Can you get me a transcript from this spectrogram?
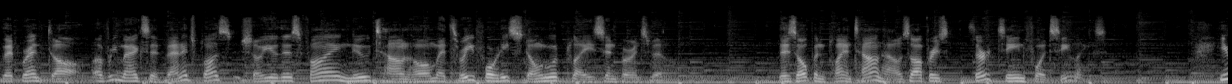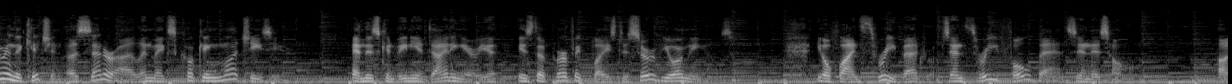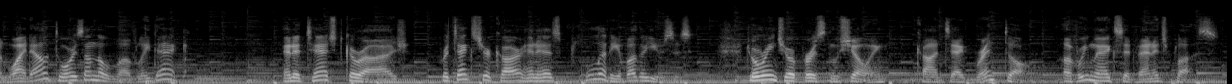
let Brent Dahl of Remax Advantage Plus show you this fine new townhome at 340 Stonewood Place in Burnsville. This open plan townhouse offers 13 foot ceilings. Here in the kitchen, a center island makes cooking much easier. And this convenient dining area is the perfect place to serve your meals. You'll find three bedrooms and three full baths in this home. Unwide outdoors on the lovely deck. An attached garage protects your car and has plenty of other uses. To arrange your personal showing, contact Brent Dahl of Remax Advantage Plus.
